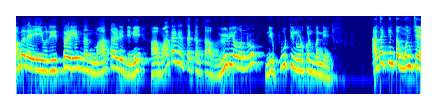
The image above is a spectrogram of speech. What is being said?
ಆಮೇಲೆ ಈ ಹತ್ರ ಏನು ನಾನು ಮಾತಾಡಿದ್ದೀನಿ, ಆ ಮಾತಾಡಿರ್ತಕ್ಕಂಥ ವಿಡಿಯೋವನ್ನು ನೀವು ಪೂರ್ತಿ ನೋಡ್ಕೊಂಡು ಬನ್ನಿ. ಅದಕ್ಕಿಂತ ಮುಂಚೆ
